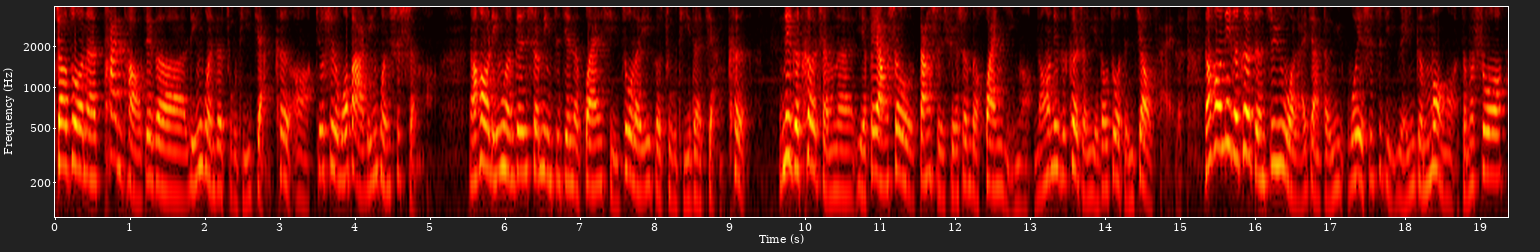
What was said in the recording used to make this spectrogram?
叫做呢探讨这个灵魂的主题讲课啊，就是我把灵魂是什么，然后灵魂跟生命之间的关系做了一个主题的讲课。那个课程呢也非常受当时学生的欢迎哦，然后那个课程也都做成教材了。然后那个课程至于我来讲，等于我也是自己圆一个梦哦。怎么说？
